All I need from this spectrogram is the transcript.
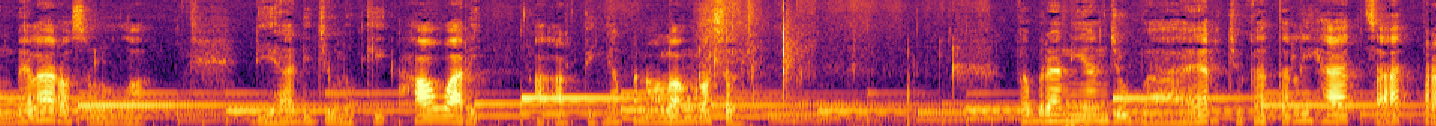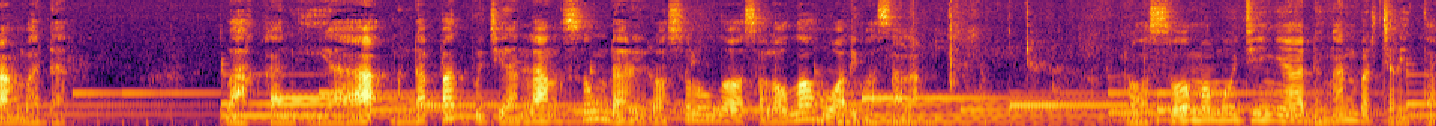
membela Rasulullah. Dia dijuluki Hawari, artinya penolong Rasul. Keberanian Jubair juga terlihat saat Perang Badar. Bahkan ia mendapat pujian langsung dari Rasulullah Shallallahu Alaihi Wasallam. Rasul memujinya dengan bercerita,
